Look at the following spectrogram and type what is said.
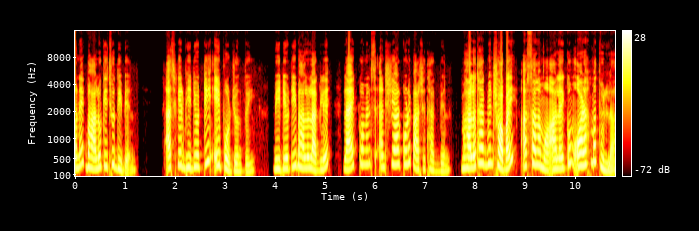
অনেক ভালো কিছু দিবেন। আজকের ভিডিওটি এই পর্যন্তই। ভিডিওটি ভালো লাগলে লাইক, কমেন্টস অ্যান্ড শেয়ার করে পাশে থাকবেন। ভালো থাকবেন সবাই। আসসালামু আলাইকুম ওরহমতুল্লাহ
